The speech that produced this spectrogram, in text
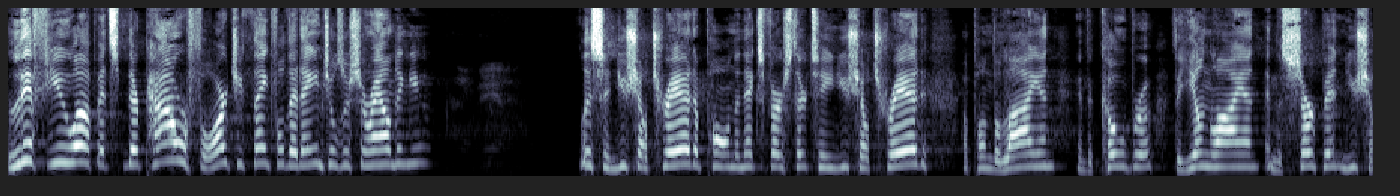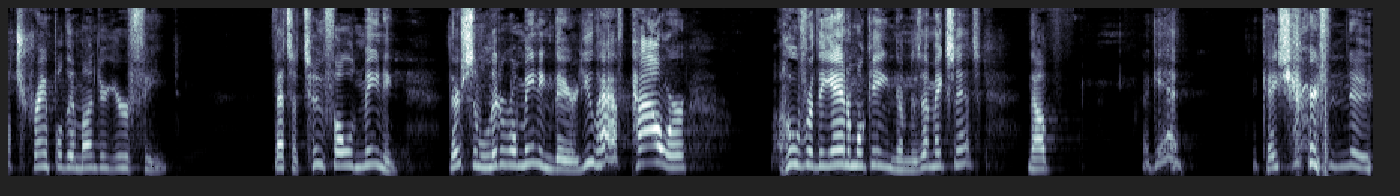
lift you up. It's, they're powerful. Aren't you thankful that angels are surrounding you? Listen, you shall tread upon the next verse 13, you shall tread upon the lion and the cobra, the young lion and the serpent, and you shall trample them under your feet. That's a twofold meaning. There's some literal meaning there. You have power over the animal kingdom. Does that make sense? Now, again, in case you're new,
